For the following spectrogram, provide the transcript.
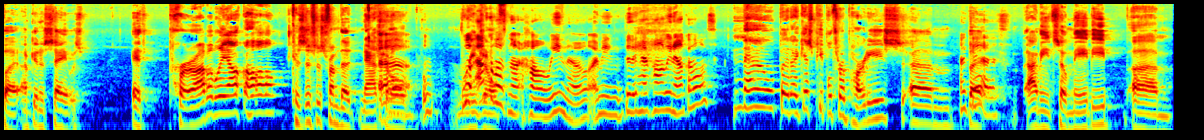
but I'm gonna say it was. It's probably alcohol because this was from the national. well, regional alcohol's not Halloween though. I mean, do they have Halloween alcohols? No, but I guess people throw parties. Um, I but, guess. I mean, so maybe, um,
